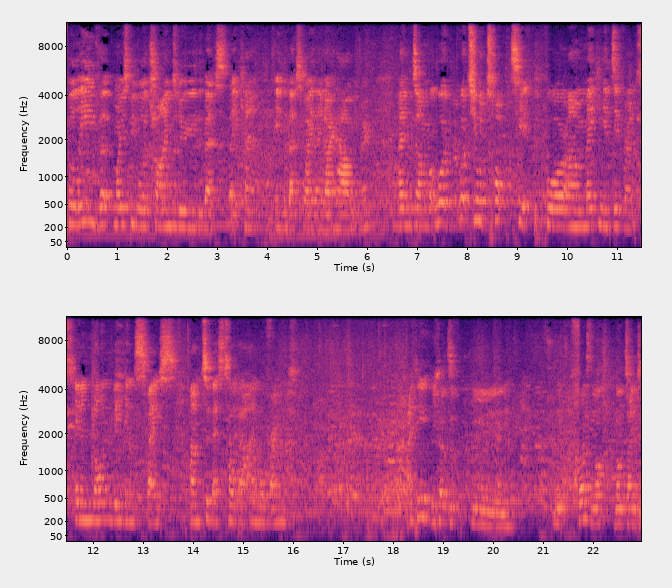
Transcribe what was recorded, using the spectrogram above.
believe that most people are trying to do the best they can in the best way they know how, you know. And um, what, what's your top tip for um, making a difference in a non-vegan space um, to best help our animal friends? I think you have to um, first not not trying to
